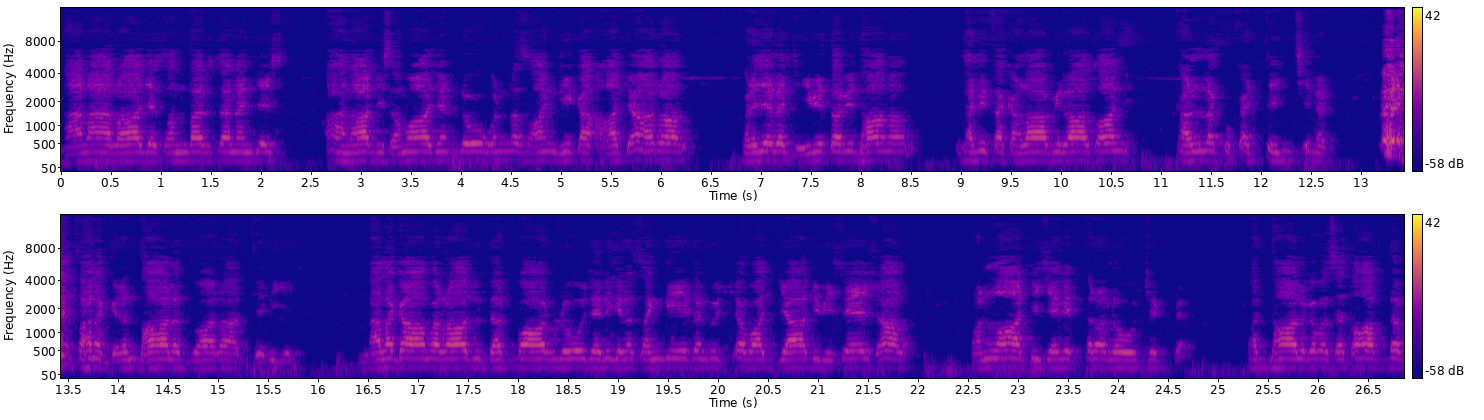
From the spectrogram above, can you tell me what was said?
నానా రాజ సందర్శనం చేసి ఆనాటి సమాజంలో ఉన్న సాంఘిక ఆచారాలు ప్రజల జీవిత విధానాలు లలిత కళా విలాసాన్ని కళ్ళకు కట్టించిన తన గ్రంథాల ద్వారా తెలియ నలగామరాజు దర్బారులో జరిగిన సంగీత నృత్య వాద్యాది విశేషాలు పల్నాటి చరిత్రలో చెప్పారు పద్నాలుగవ శతాబ్దం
